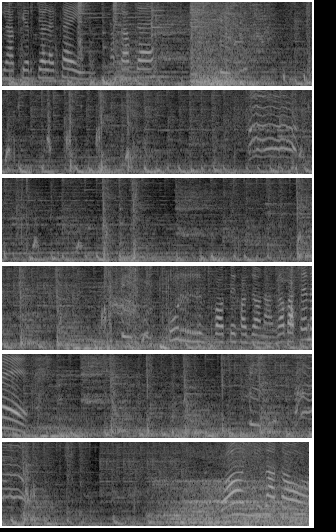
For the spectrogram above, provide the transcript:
Ja pierdzielę Kane. Naprawdę? Kurwo ty chodzona. Zobaczymy. Łoń za to.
